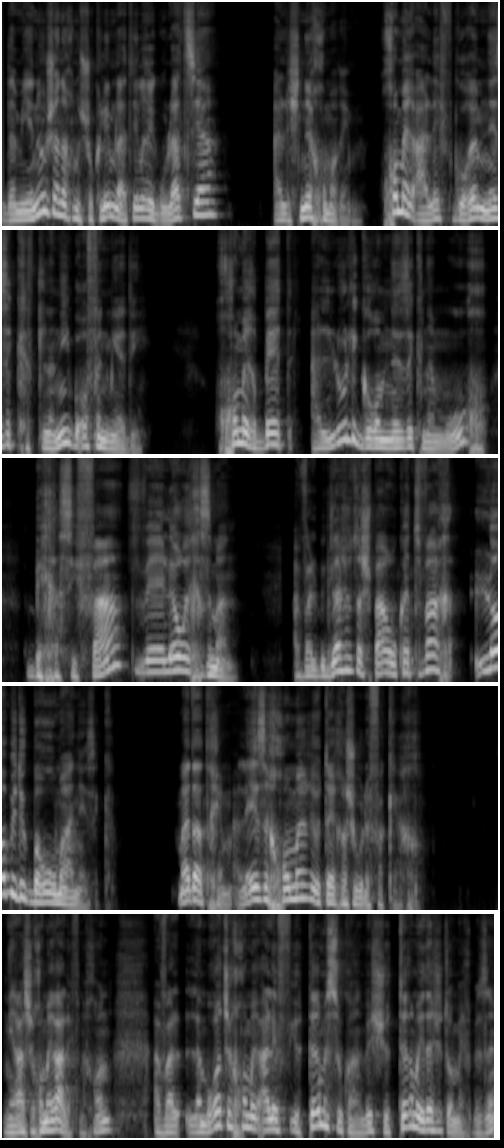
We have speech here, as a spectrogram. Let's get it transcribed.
דמיינו שאנחנו שוקלים להטיל רגולציה על שני חומרים. חומר א' גורם נזק קטלני באופן מיידי. חומר ב' עלול לגרום נזק נמוך בחשיפה ולאורך זמן. אבל בגלל שזאת השפעה ארוכת טווח, לא בדיוק ברור מה הנזק. מה דעתכם, על איזה חומר יותר חשוב לפקח? נראה שחומר א', נכון? אבל למרות שחומר א' יותר מסוכן ויש יותר מידע שתומך בזה,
